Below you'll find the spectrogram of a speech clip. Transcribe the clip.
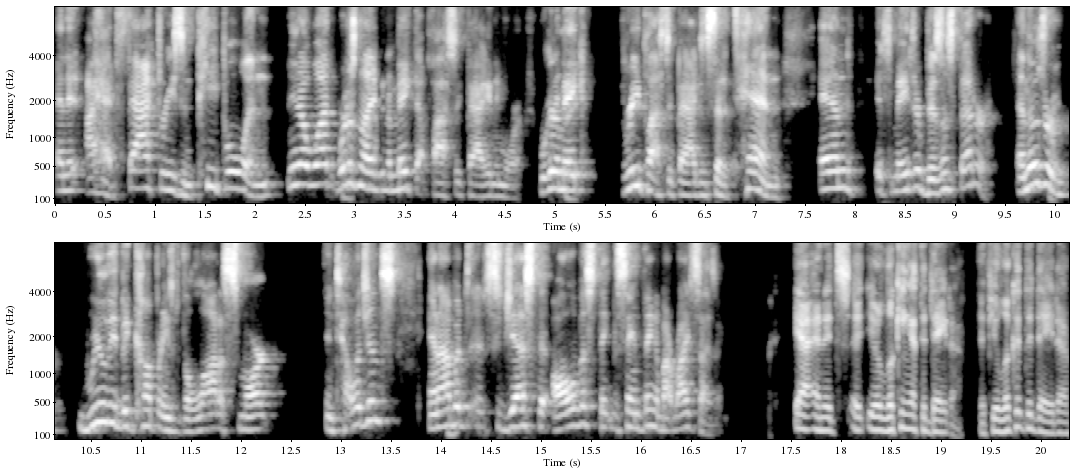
And it, I had factories and people, and you know what? We're just not even going to make that plastic bag anymore. We're going to make three plastic bags instead of 10. And it's made their business better. And those are really big companies with a lot of smart intelligence and I would suggest that all of us think the same thing about right sizing. Yeah, and it's you're looking at the data. If you look at the data,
